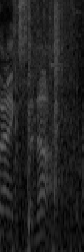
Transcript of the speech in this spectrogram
thanks enough.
